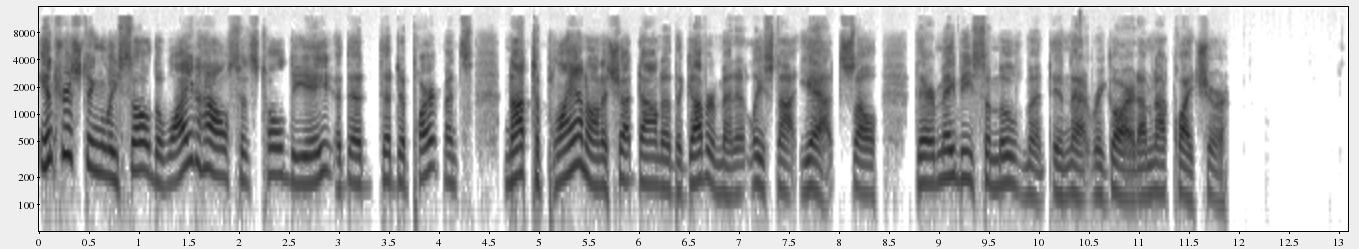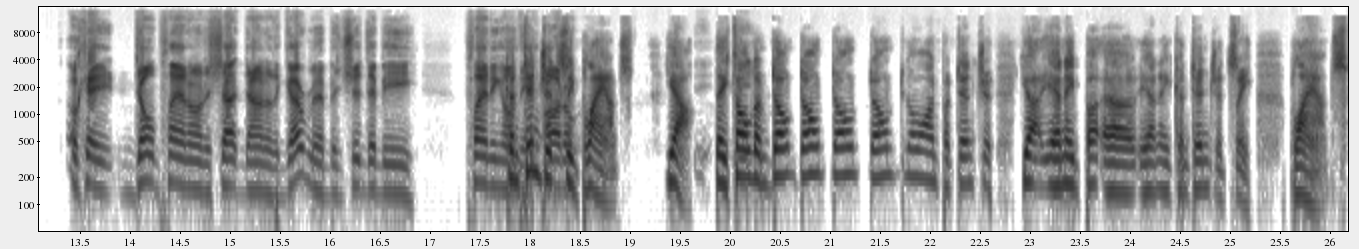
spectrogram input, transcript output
interestingly so, the White House has told the, the, the departments not to plan on a shutdown of the government, at least not yet. So there may be some movement in that regard. I'm not quite sure. Okay, don't plan on a shutdown of the government, but should there be planning on contingency auto- plans. Yeah, they told them don't don't don't don't go on potential yeah any uh, any contingency plans.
